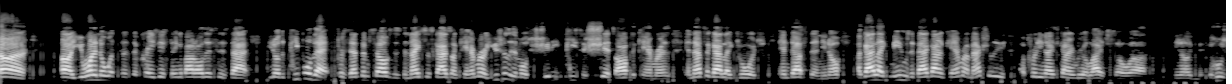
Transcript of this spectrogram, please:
uh, uh, you want to know what the, the craziest thing about all this is that you know the people that present themselves as the nicest guys on camera are usually the most shitty piece of shits off the camera, and, and that's a guy like George and Dustin. You know, a guy like me who's a bad guy on camera, I'm actually a pretty nice guy in real life. So uh, you know, who's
